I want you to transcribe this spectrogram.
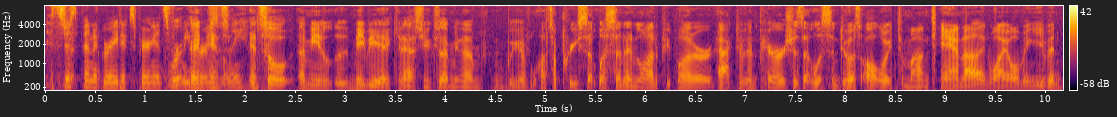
it's just been a great experience for me and, and- personally. And, so, I mean, maybe I can ask you because I mean, um we have lots of priests that listen, and a lot of people that are active in parishes that listen to us all the way to Montana and Wyoming, even,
